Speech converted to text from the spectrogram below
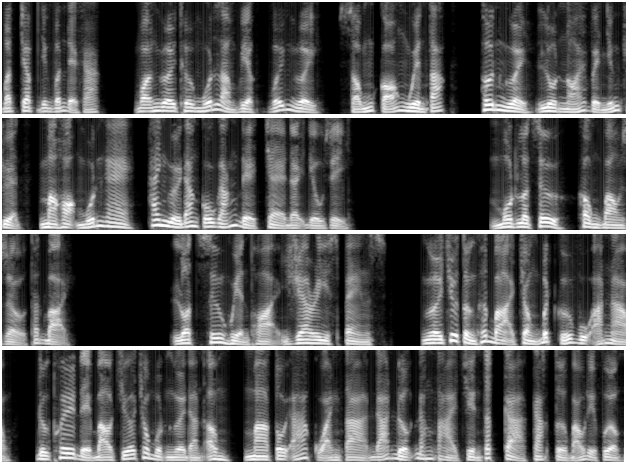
Bất chấp những vấn đề khác, mọi người thường muốn làm việc với người sống có nguyên tắc hơn người luôn nói về những chuyện mà họ muốn nghe hay người đang cố gắng để che đậy điều gì. Một luật sư không bao giờ thất bại. Luật sư huyền thoại Jerry Spence, người chưa từng thất bại trong bất cứ vụ án nào, được thuê để bào chữa cho một người đàn ông mà tội ác của anh ta đã được đăng tải trên tất cả các tờ báo địa phương.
